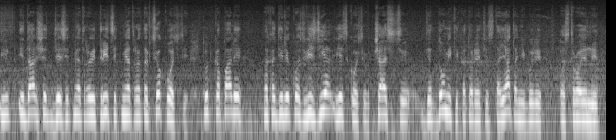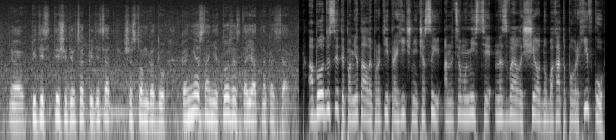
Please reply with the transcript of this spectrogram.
и, и дальше 10 метров и 30 метров, это все кости. Тут копали, находили кость, везде есть кости. Часть, э, где домики, которые эти стоят, они были построены э, в 50 1956 году. Конечно, они тоже стоят на костях. Аби одесити пам'ятали про ті трагічні часи, а на цьому місці не звели ще одну багатоповерхівку,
